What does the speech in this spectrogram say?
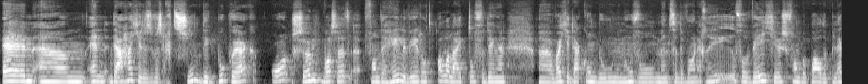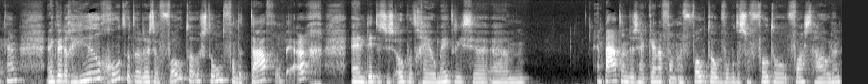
En, um, en daar had je dus, het was echt zo'n dik boekwerk. Was het, van de hele wereld. Allerlei toffe dingen, uh, wat je daar kon doen en hoeveel mensen er wonen. Echt heel veel weetjes van bepaalde plekken. En ik weet nog heel goed dat er dus een foto stond van de Tafelberg. En dit is dus ook wat geometrische... Um, en paten dus herkennen van een foto, bijvoorbeeld als ze een foto vasthouden,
